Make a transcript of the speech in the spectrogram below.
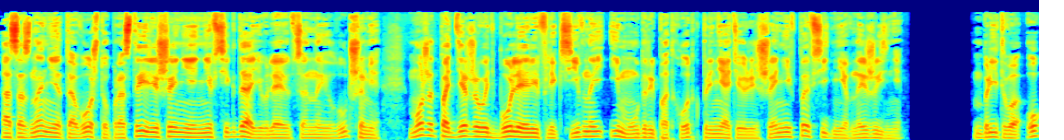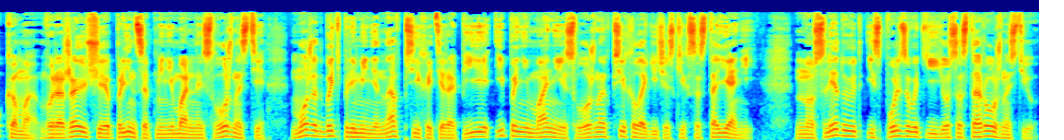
Осознание того, что простые решения не всегда являются наилучшими, может поддерживать более рефлексивный и мудрый подход к принятию решений в повседневной жизни. Бритва Оккама, выражающая принцип минимальной сложности, может быть применена в психотерапии и понимании сложных психологических состояний, но следует использовать ее с осторожностью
